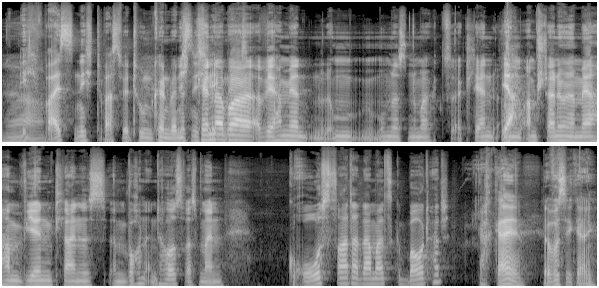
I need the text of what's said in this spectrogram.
Ja. Ich weiß nicht, was wir tun können, wenn es Ich nicht kenne regnet. aber, wir haben ja, um, um das nochmal zu erklären, Ja. am, am Steinhuder Meer haben wir ein kleines ähm, Wochenendhaus, was mein Großvater damals gebaut hat. Ach geil, da wusste ich gar nicht.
